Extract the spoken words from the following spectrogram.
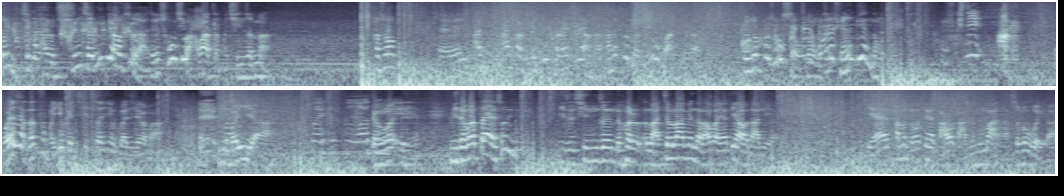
说你这个还有清真标志啊，这个充气娃娃怎么清真嘛？他说，呃，按按照这个顾客来讲呢，他是不准扭管子的，所以说不准手动，我这个全是电动的。你啊，我也想到怎么又跟亲生有关系了吧？你们呀，我也是喝等会醉。你他妈再说你你是清真，然后兰州拉面的老板要吊打你了。耶，他们怎么现在打我打这么慢啊？是不是萎了？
